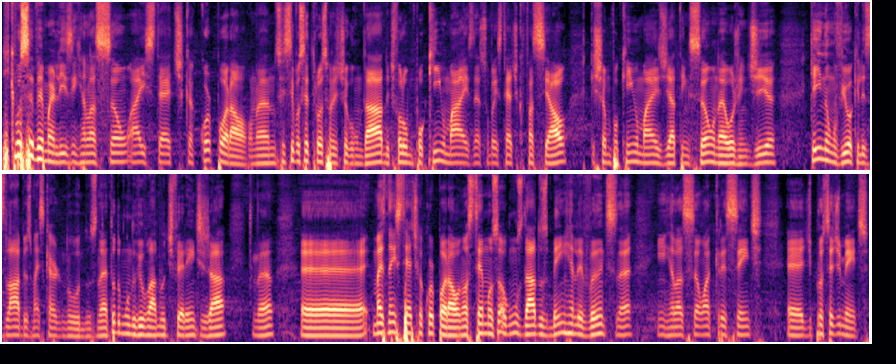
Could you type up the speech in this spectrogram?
O que você vê, Marlise, em relação à estética corporal? Né? Não sei se você trouxe para a gente algum dado, a gente falou um pouquinho mais né, sobre a estética facial, que chama um pouquinho mais de atenção né, hoje em dia. Quem não viu aqueles lábios mais carnudos, né? Todo mundo viu um lábio diferente já, né? É, mas na estética corporal nós temos alguns dados bem relevantes, né? Em relação à crescente é, de procedimentos.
